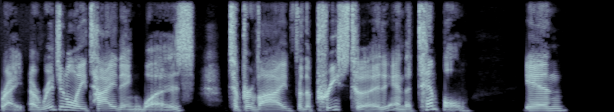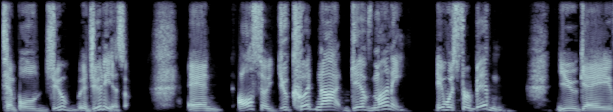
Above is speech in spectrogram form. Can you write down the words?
Right. Originally, tithing was to provide for the priesthood and the temple in temple Ju- Judaism. And also, you could not give money. It was forbidden. You gave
